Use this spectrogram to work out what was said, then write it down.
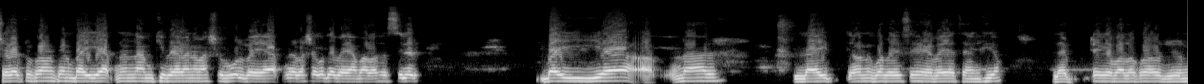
সবাই একটু কমেন্ট করেন ভাইয়া আপনার নাম কি নাম ভাইয়া আপনার বাসা কোথায়, ভাই? আমার বাসা সিলেট। ভাইয়া, আপনার অনেক ভালো হয়েছে। হ্যাঁ ভাইয়া থ্যাংক ইউ লাইভটাকে ভালো করার জন্য।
